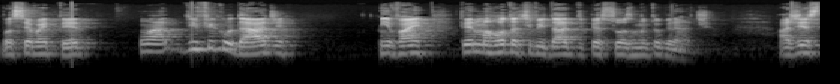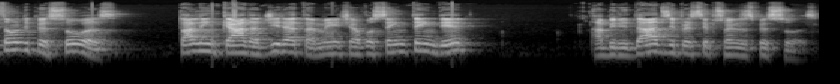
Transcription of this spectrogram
você vai ter uma dificuldade e vai ter uma rotatividade de pessoas muito grande. A gestão de pessoas está linkada diretamente a você entender habilidades e percepções das pessoas.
